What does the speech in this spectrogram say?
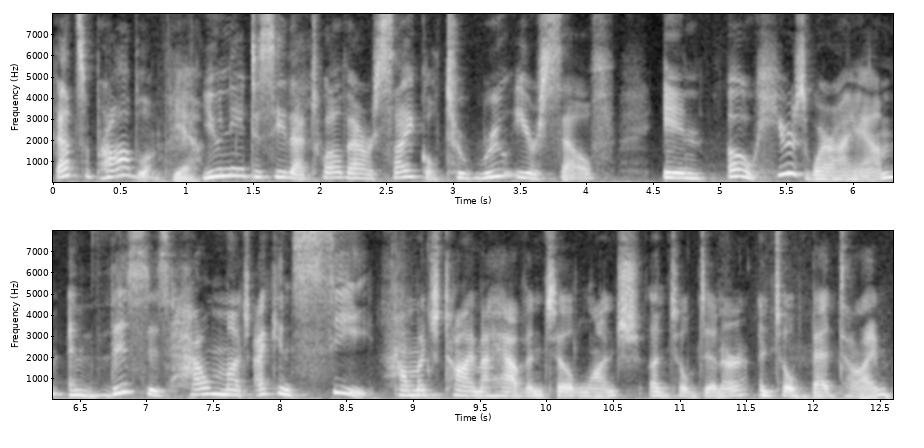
That's a problem. Yeah. You need to see that 12 hour cycle to root yourself in, oh, here's where I am, and this is how much I can see how much time I have until lunch, until dinner, until bedtime.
